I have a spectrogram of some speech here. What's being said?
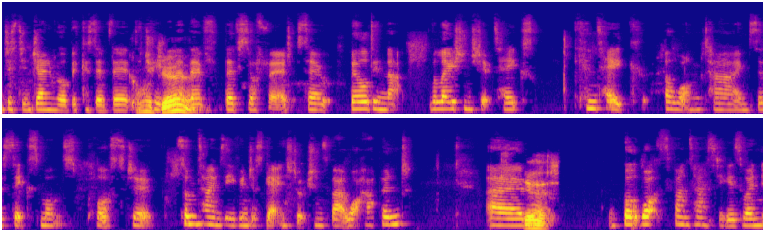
just in general because of the, the treatment yeah. they've they've suffered. So building that relationship takes can take a long time, so six months plus to sometimes even just get instructions about what happened. Um, yes but what's fantastic is when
